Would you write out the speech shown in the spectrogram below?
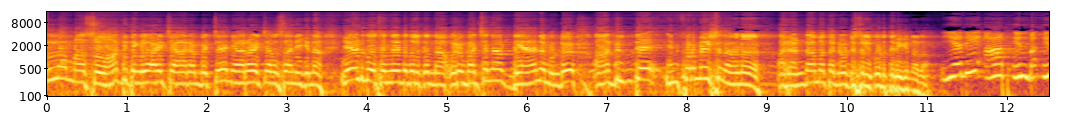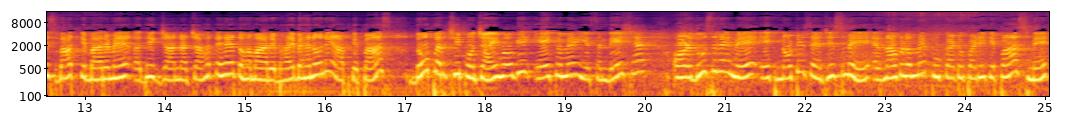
എല്ലാ എല്ലാ മാസവും ആദ്യ തിങ്കളാഴ്ച ആരംഭിച്ച് ഞായറാഴ്ച അവസാനിക്കുന്ന ഏഴ് ദിവസം നീണ്ടു നിൽക്കുന്ന ഒരു വചന ധ്യാനമുണ്ട് അതിന്റെ ഇൻഫർമേഷൻ ആണ് ആ രണ്ടാമത്തെ നോട്ടീസിൽ കൊടുത്തിരിക്കുന്നത് यदि आप इन इस बात के बारे में अधिक जानना चाहते हैं तो हमारे भाई बहनों ने आपके पास दो पर्ची पहुंचाई होगी एक में ये संदेश है और दूसरे में एक नोटिस है जिसमें एर्नाकुलम में पुकाटुपड़ी के पास में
